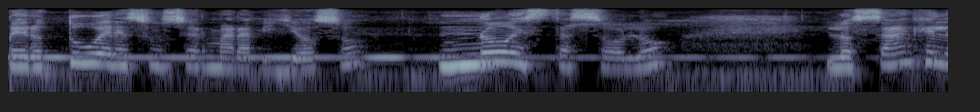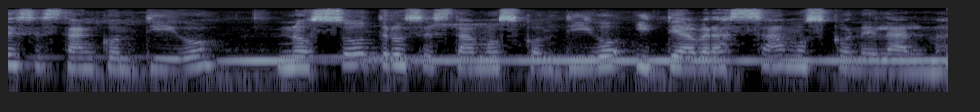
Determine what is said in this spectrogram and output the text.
Pero tú eres un ser maravilloso, no estás solo los ángeles están contigo, nosotros estamos contigo y te abrazamos con el alma.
